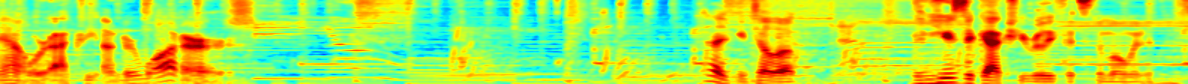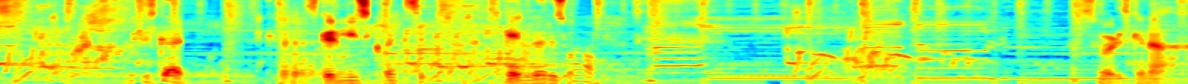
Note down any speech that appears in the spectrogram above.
Now we're actually underwater. As you can tell, uh, the music actually really fits the moment in this, which is good. Because good music makes it game good as well. So we're just gonna,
